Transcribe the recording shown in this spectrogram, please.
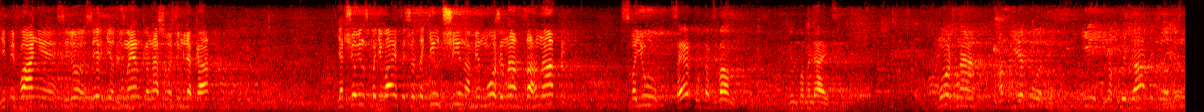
Єпіфанія Сергія Думенка, нашого земляка. Якщо він сподівається, що таким чином він може нас загнати в свою церкву, так звану, він помиляється. Можна об'єднуватися і наближатися один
